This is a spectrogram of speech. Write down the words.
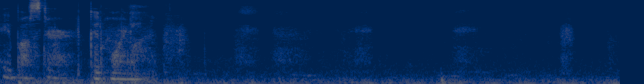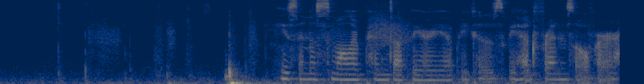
Hey Buster, good morning. He's in a smaller penned up area because we had friends over.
